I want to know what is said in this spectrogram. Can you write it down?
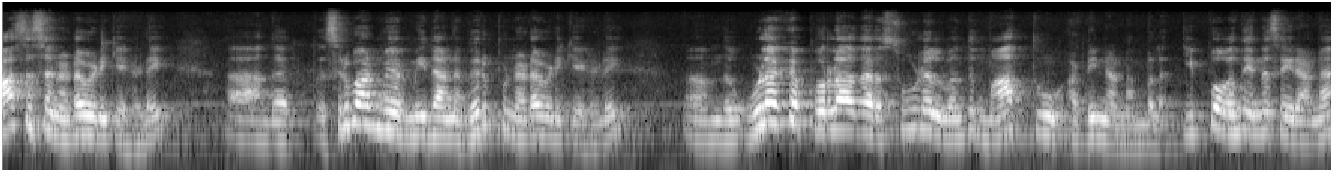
பாசிச நடவடிக்கைகளை அந்த சிறுபான்மையர் மீதான வெறுப்பு நடவடிக்கைகளை அந்த உலக பொருளாதார சூழல் வந்து மாற்றும் அப்படின்னு நான் நம்பலை. இப்போ வந்து என்ன செய்கிறான்னா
